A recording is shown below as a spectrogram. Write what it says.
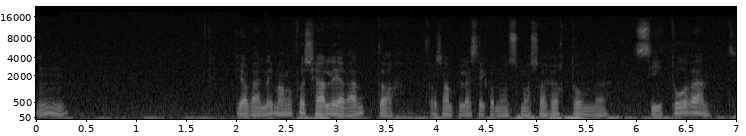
Mm. De har veldig mange forskjellige eventer. For eksempel er det sikkert noen som også har hørt om eh, Sito-event.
